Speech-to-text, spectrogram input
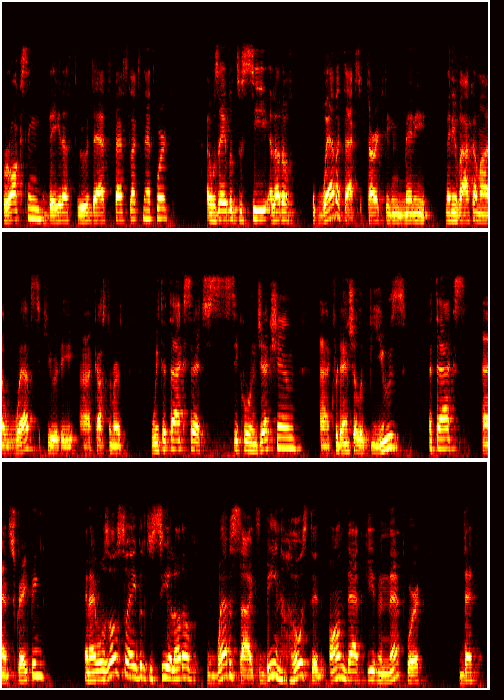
proxying data through that fast flux network. I was able to see a lot of web attacks targeting many many of Akamai web security uh, customers with attacks such as SQL injection, uh, credential abuse attacks, and scraping. And I was also able to see a lot of websites being hosted on that given network that,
